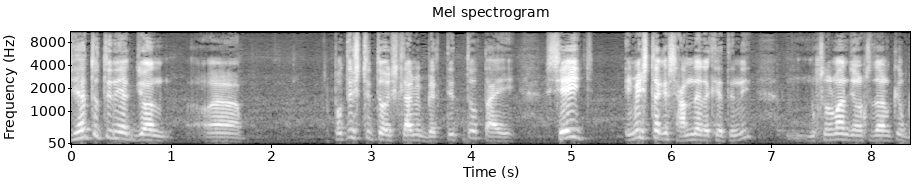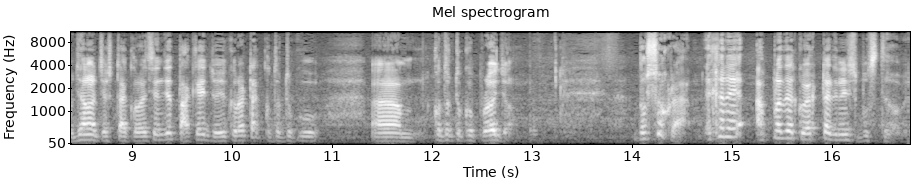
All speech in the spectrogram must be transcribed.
যেহেতু তিনি একজন প্রতিষ্ঠিত ইসলামিক ব্যক্তিত্ব, তাই সেই ইমেজটাকে সামনে রেখে তিনি মুসলমান জনসাধারণকে বোঝানোর চেষ্টা করেছেন যে তাকে জয়ী করাটা কতটুকু কতটুকু প্রয়োজন। দর্শকরা, এখানে আপনাদের কয়েকটা জিনিস বুঝতে হবে।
